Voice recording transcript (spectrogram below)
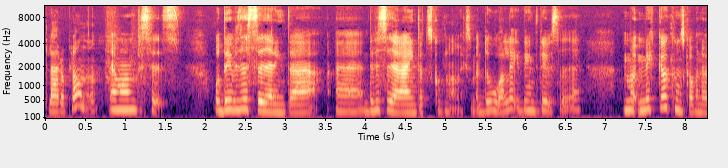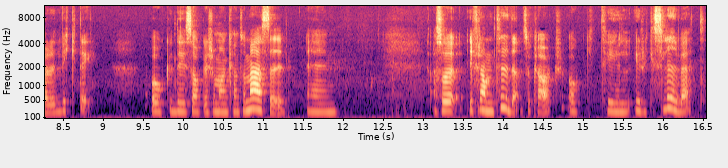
läroplanen. Ja men precis. Och det vi säger inte, eh, det vi säger är inte att skolan liksom är dålig. Det är inte det vi säger. Mycket av kunskapen är väldigt viktig. Och det är saker som man kan ta med sig eh, alltså i framtiden såklart och till yrkeslivet.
